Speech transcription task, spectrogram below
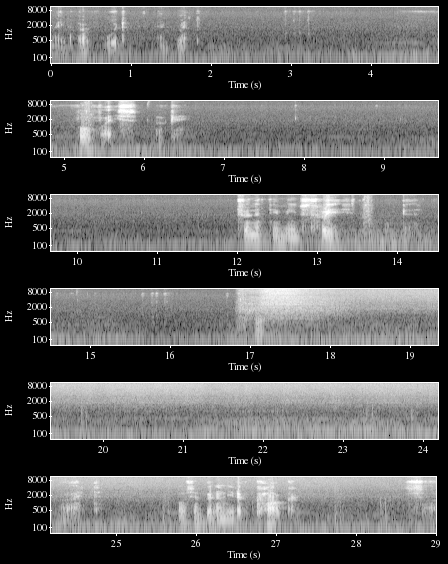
made out of wood and metal. Four phase, okay. Trinity means three. Okay. Alright. Also I'm gonna need a cog. So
